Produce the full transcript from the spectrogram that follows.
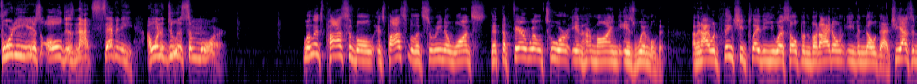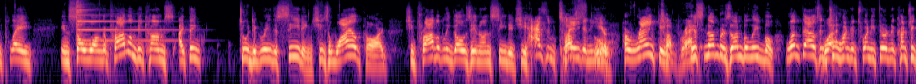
40 years old is not 70. I want to do it some more. Well, it's possible. It's possible that Serena wants that the farewell tour in her mind is Wimbledon. I mean, I would think she'd play the U.S. Open, but I don't even know that. She hasn't played in so long. The problem becomes, I think, to a degree, the seeding. She's a wild card. She probably goes in unseeded. She hasn't played Tough, in a year. Her ranking, this number is unbelievable. 1,223rd in the country,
